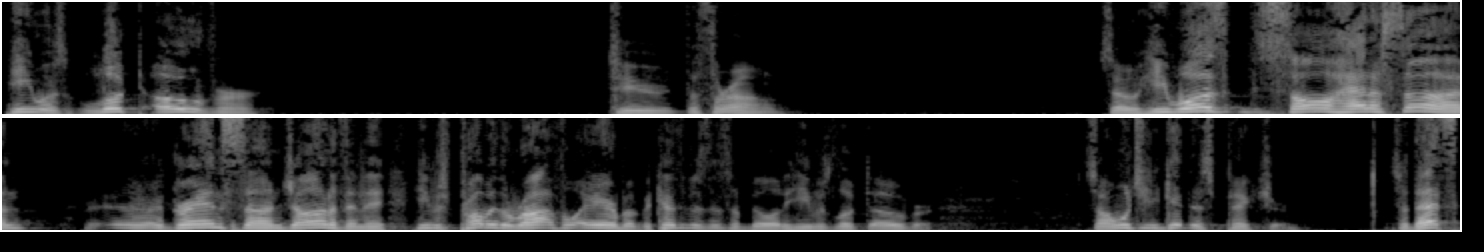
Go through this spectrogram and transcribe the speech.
he was looked over to the throne. So he was, Saul had a son, a grandson, Jonathan. He was probably the rightful heir, but because of his disability, he was looked over. So I want you to get this picture. So that's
